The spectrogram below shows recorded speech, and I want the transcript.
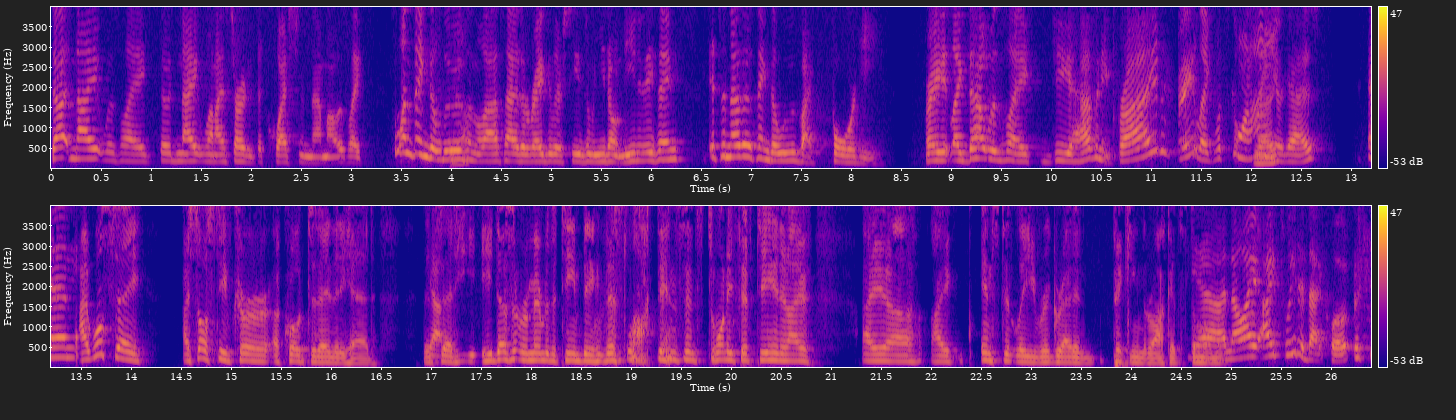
that night was like the night when I started to question them. I was like, it's one thing to lose Yeah. on the last night of the regular season when you don't need anything. It's another thing to lose by 40 right? Like that was like, do you have any pride? Right? Like what's going on Right. here, guys? And I will say, I saw Steve Kerr a quote today that he had that Yeah. said he, he doesn't remember the team being this locked in since 2015, and I I uh, I instantly regretted picking the Rockets. The yeah, moment. no, I, I tweeted that quote.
